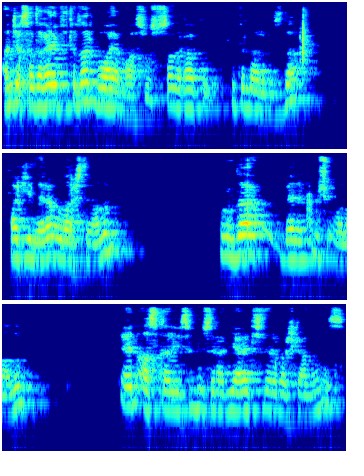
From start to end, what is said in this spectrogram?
Ancak sadaka fıtırlar bu aya mahsus. Sadaka fıtırlarımızı da fakirlere ulaştıralım. Bunu da belirtmiş olalım. En asgarisi bu sene Diyanet İşleri Başkanlığımız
